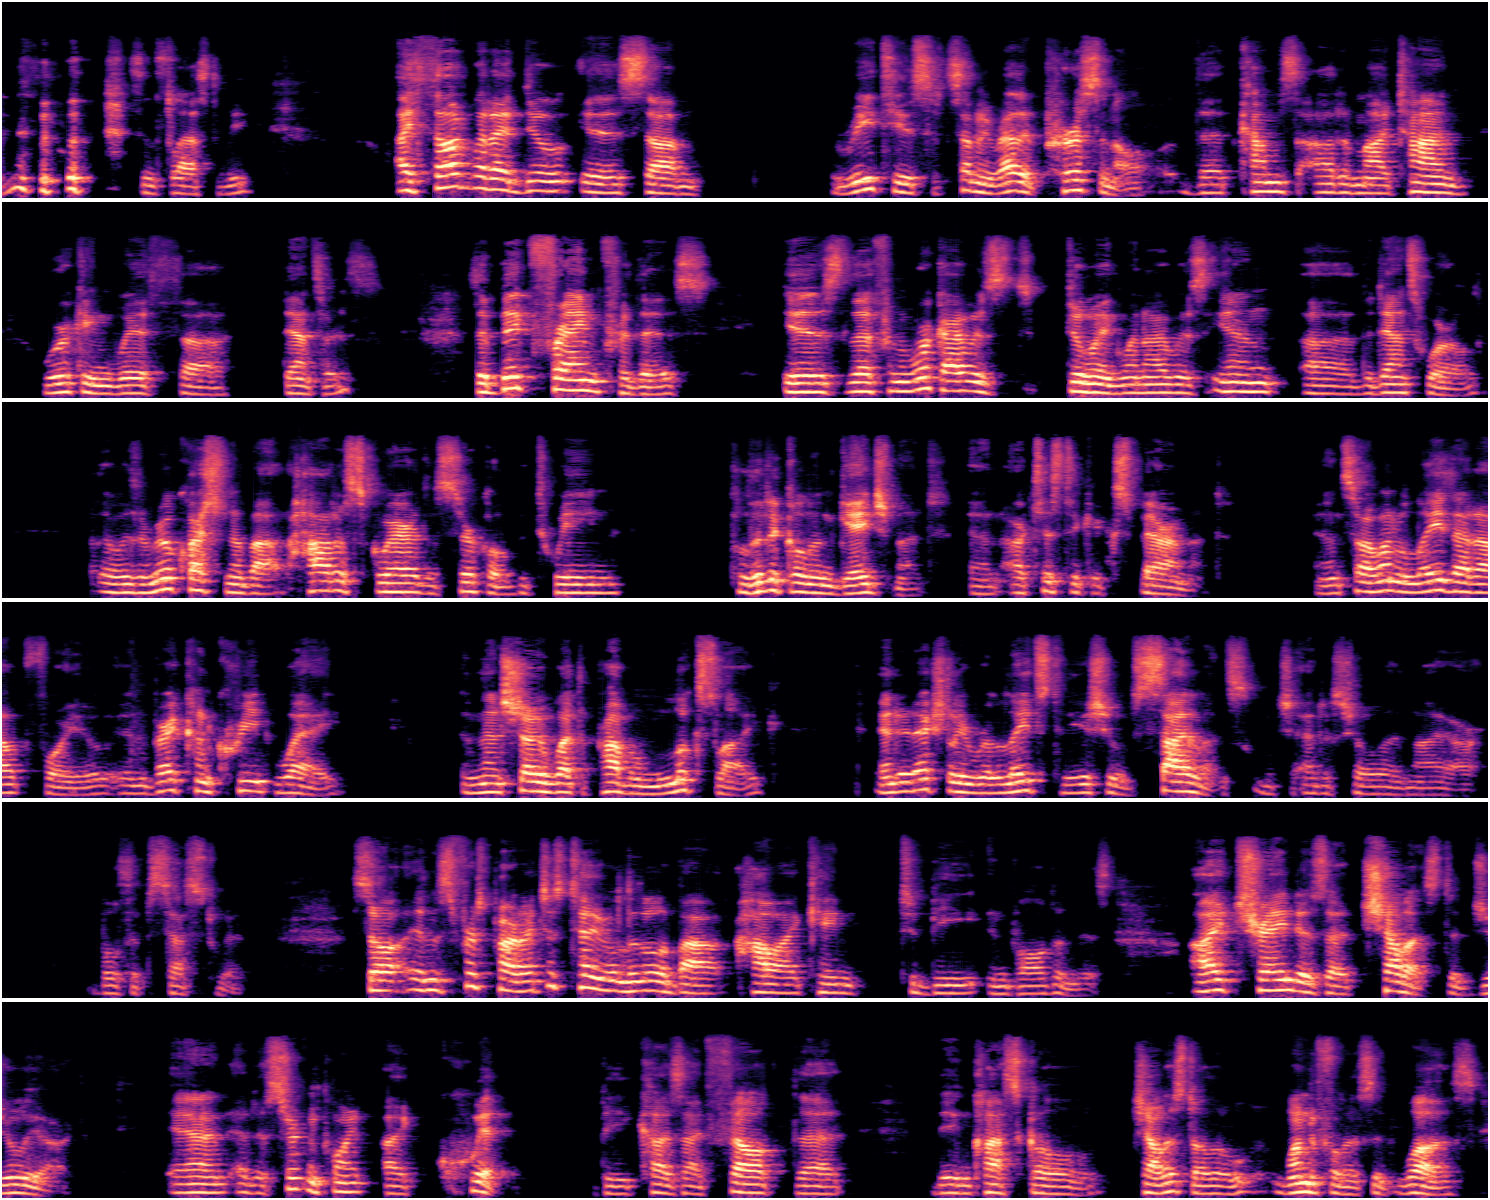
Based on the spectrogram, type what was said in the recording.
Again, since last week. I thought what I'd do is um, read to you something rather personal that comes out of my time working with uh, dancers. The big frame for this is that from the work I was doing when I was in uh, the dance world, there was a real question about how to square the circle between political engagement and artistic experiment. And so I want to lay that out for you in a very concrete way and then show you what the problem looks like. And it actually relates to the issue of silence, which Adesola and I are both obsessed with. So in this first part, I just tell you a little about how I came to be involved in this. I trained as a cellist at Juilliard. And at a certain point, I quit because I felt that being classical cellist, although wonderful as it was,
